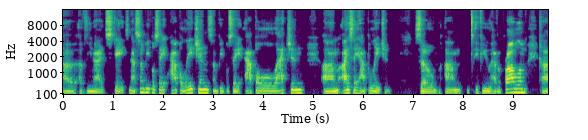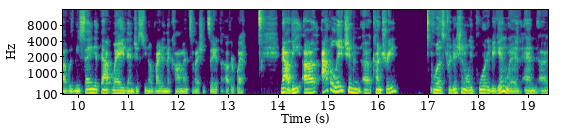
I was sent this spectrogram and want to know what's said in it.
uh, of the United States. Now, some people say Appalachian, some people say Appalachian. Um, I say Appalachian. So um, if you have a problem uh, with me saying it that way, then just you know write in the comments that I should say it the other way. Now, the uh, Appalachian uh, country was traditionally poor to begin with, and uh,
